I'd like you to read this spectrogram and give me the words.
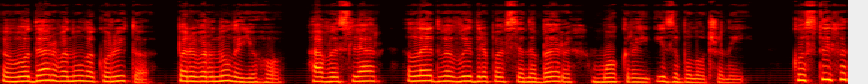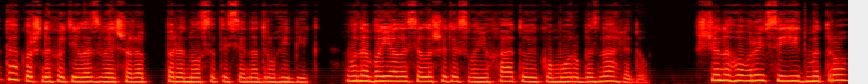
Вода рванула корито, перевернула його, а весляр ледве видряпався на берег, мокрий і заболочений. Костиха також не хотіла з вечора переноситися на другий бік. Вона боялася лишити свою хату і комору без нагляду. Що наговорився їй Дмитро,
